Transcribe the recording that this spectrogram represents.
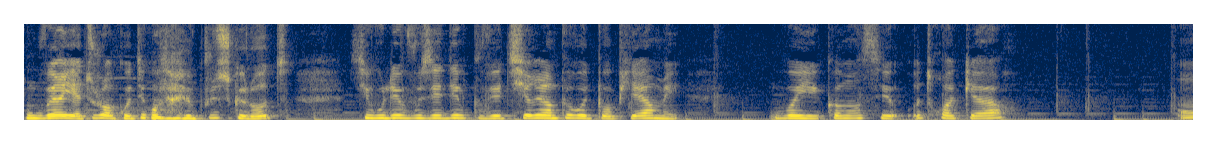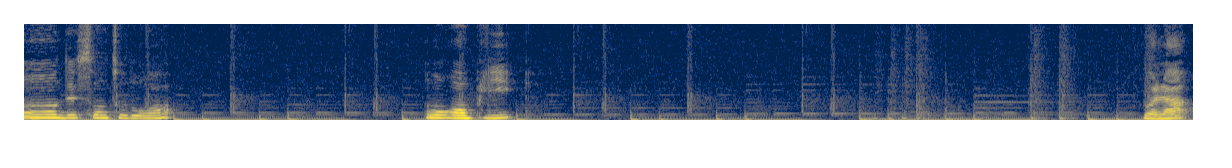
Donc vous verrez, il y a toujours un côté qu'on arrive plus que l'autre. Si vous voulez vous aider, vous pouvez tirer un peu votre paupière, mais vous voyez, commencez aux trois quarts. On descend tout droit. On remplit. Voilà,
